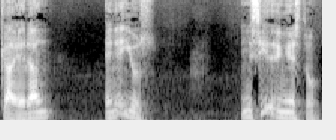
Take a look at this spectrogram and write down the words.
caerán en ellos. Incide en esto.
